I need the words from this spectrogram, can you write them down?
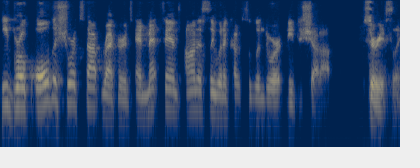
He broke all the shortstop records. And Met fans, honestly, when it comes to Lindor, need to shut up. Seriously.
